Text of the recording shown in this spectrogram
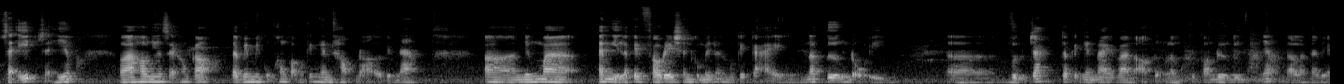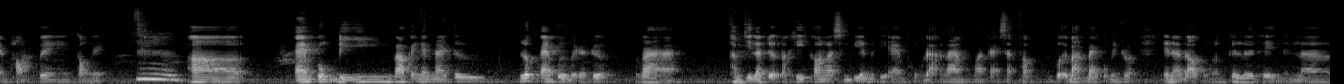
sẽ ít sẽ hiếm và hầu như sẽ không có tại vì mình cũng không có một cái ngành học đó ở Việt Nam uh, nhưng mà em nghĩ là cái foundation của mình là một cái cái nó tương đối uh, vững chắc cho cái ngành này và nó cũng là một cái con đường đi thẳng nhất đó là tại vì em học về công nghệ. Ừ. uh, em cũng đi vào cái ngành này từ lúc em vừa mới ra trường và thậm chí là trước là khi con là sinh viên thì em cũng đã làm qua cái sản phẩm với bạn bè của mình rồi. Nên là đó cũng là một cái lợi thế nên là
